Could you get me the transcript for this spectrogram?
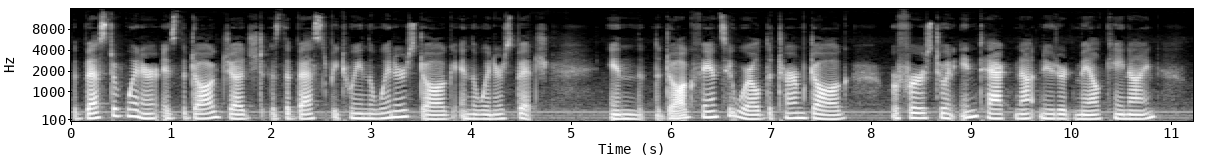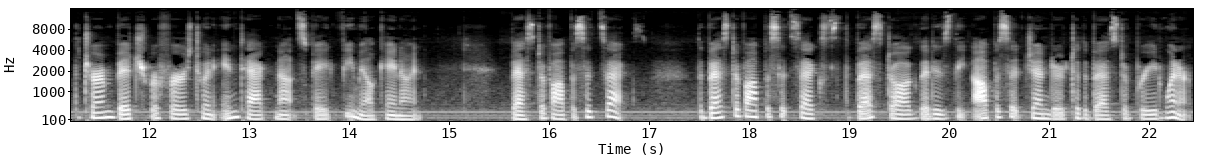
The best of winner is the dog judged as the best between the winner's dog and the winner's bitch. In the dog fancy world, the term dog refers to an intact, not neutered male canine. The term bitch refers to an intact, not spayed female canine. Best of opposite sex. The best of opposite sex is the best dog that is the opposite gender to the best of breed winner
